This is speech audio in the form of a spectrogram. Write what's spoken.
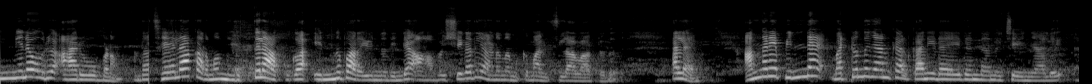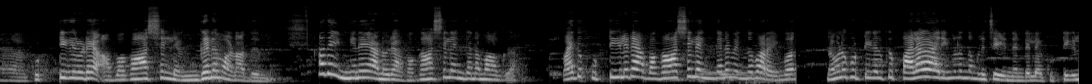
ഇങ്ങനെ ഒരു ആരോപണം? അതാ ചേലാകർമ്മം നിർത്തലാക്കുക എന്ന് പറയുന്നതിന്റെ ആവശ്യകതയാണ് നമുക്ക് മനസ്സിലാവാത്തത്. അല്ലേ? അങ്ങനെ പിന്നെ മറ്റൊന്ന് ഞാൻ കേൾക്കാനിടയായത് എന്താണെന്ന് വെച്ച് കഴിഞ്ഞാൽ കുട്ടികളുടെ അവകാശ ലംഘനമാണ് അതെന്ന് അതെങ്ങനെയാണ് ഒരു അവകാശ ലംഘനമാകുക? അതായത് കുട്ടികളുടെ അവകാശ ലംഘനം എന്ന് പറയുമ്പോൾ നമ്മൾ കുട്ടികൾക്ക് പല കാര്യങ്ങളും നമ്മൾ ചെയ്യുന്നുണ്ട് അല്ലേ കുട്ടികൾ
